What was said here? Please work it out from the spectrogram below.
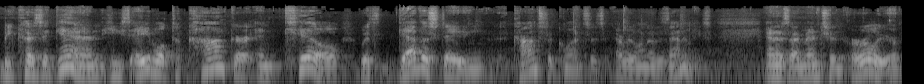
because again he's able to conquer and kill with devastating consequences every one of his enemies. And as I mentioned earlier,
